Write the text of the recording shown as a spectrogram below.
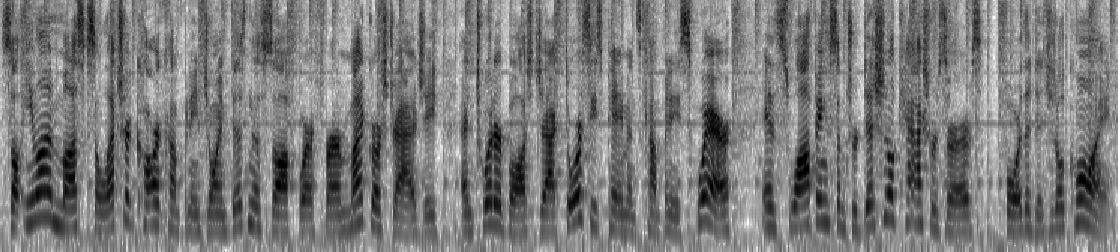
saw Elon Musk's electric car company join business software firm MicroStrategy and Twitter boss Jack Dorsey's payments company Square in swapping some traditional cash reserves for the digital coin.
